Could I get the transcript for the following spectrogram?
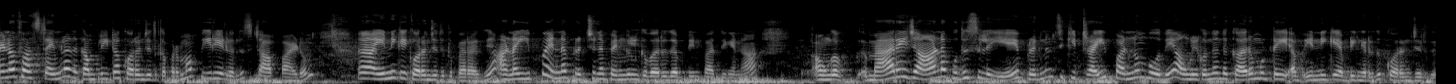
மெனோஃபாஸ் டைமில் அது கம்ப்ளீட்டாக குறைஞ்சதுக்கப்புறமா பீரியட் வந்து ஸ்டாப் ஆகிடும் எண்ணிக்கை குறைஞ்சதுக்கு பிறகு. ஆனால் இப்போ என்ன பிரச்சனை பெண்களுக்கு வருது அப்படின்னு பார்த்தீங்கன்னா அவங்க மேரேஜ் ஆன புதுசுலேயே ப்ரெக்னென்சிக்கு ட்ரை பண்ணும்போதே அவங்களுக்கு வந்து அந்த கருமுட்டை அப் எண்ணிக்கை அப்படிங்கிறது குறைஞ்சிருது.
